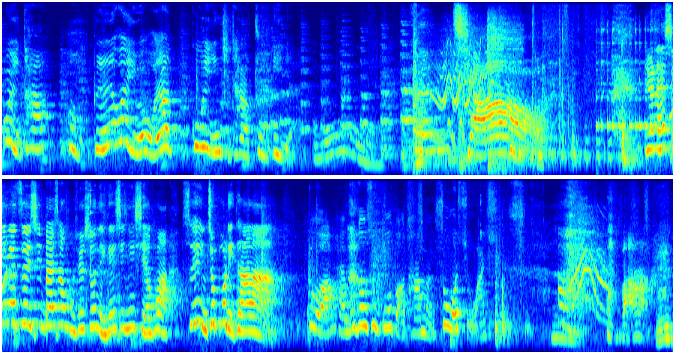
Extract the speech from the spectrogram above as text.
不理他，哦，别人又会以为我要故意引起他的注意耶。哦，真巧，原来是因为最近班上同学说你跟星星闲话，所以你就不理他啦。对啊，还不都是多宝他们说我喜欢星星。爸爸。嗯。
